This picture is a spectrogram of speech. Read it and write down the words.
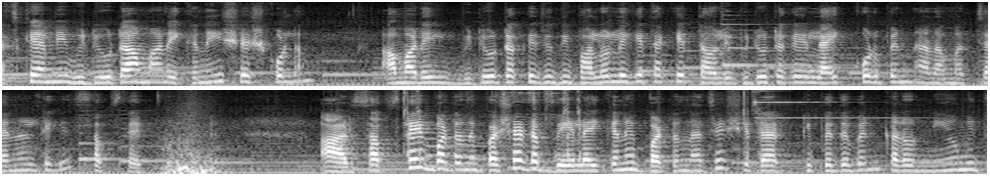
আজকে আমি ভিডিওটা আমার এখানেই শেষ করলাম। আমার এই ভিডিওটাকে যদি ভালো লেগে থাকে, তাহলে ভিডিওটাকে লাইক করবেন আর আমার চ্যানেলটিকে সাবস্ক্রাইব করে দেবেন। আর সাবস্ক্রাইব বাটনের পাশে একটা বেল আইকনের বাটন আছে, সেটা টিপে দেবেন। কারণ নিয়মিত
